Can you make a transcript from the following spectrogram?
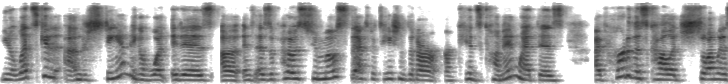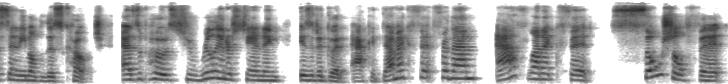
you know, let's get an understanding of what it is, uh, as opposed to most of the expectations that our, our kids come in with is, I've heard of this college, so I'm going to send an email to this coach, as opposed to really understanding, is it a good academic fit for them, athletic fit, social fit,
